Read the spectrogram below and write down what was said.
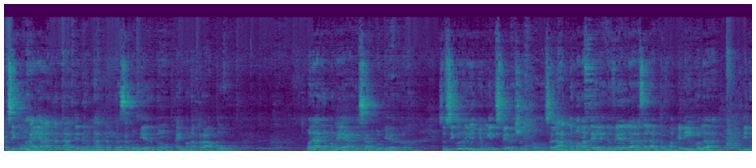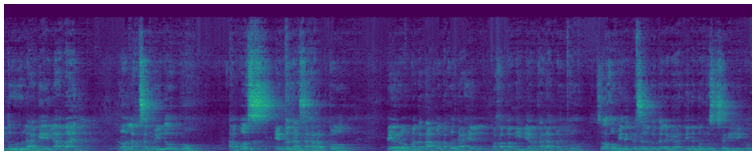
Kasi kung hayaan lang natin ang lahat ng nasa gobyerno ay mga trapo, wala nang mangyayari sa gobyerno. So siguro yun yung inspirasyon ko. Sa lahat ng mga telenovela, sa lahat ng mga pelikula, ang tinuturo lagi, laban. No, lakasan mo yung loob mo. Tapos, eto na sa harap ko, pero matatakot ako dahil baka pamilya ang kalaban ko. So ako, pinagdasal ko talaga, tinanong ko sa sarili ko,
